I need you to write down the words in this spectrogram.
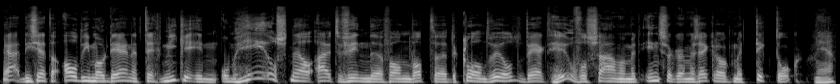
Maar ja, die zetten al die moderne technieken in om heel snel uit te vinden van wat eh, de klant wil. Het werkt heel veel samen met Instagram en zeker ook met TikTok. Ja.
